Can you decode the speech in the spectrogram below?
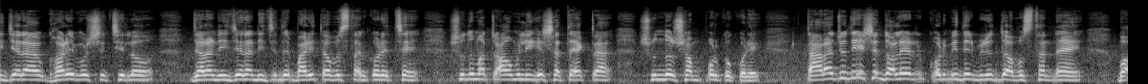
নিজেরা ঘরে বসেছিল, যারা নিজেরা নিজেদের বাড়িতে অবস্থান করেছে, শুধুমাত্র আওয়ামী লীগের সাথে একটা সুন্দর সম্পর্ক করে তারা যদি এসে দলের কর্মীদের বিরুদ্ধে অবস্থান নেয় বা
